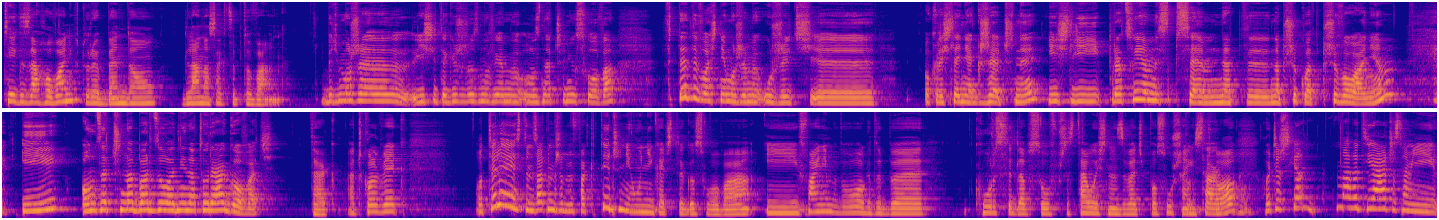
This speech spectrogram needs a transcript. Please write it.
tych zachowań, które będą dla nas akceptowalne. Być może, jeśli tak już rozmawiamy o znaczeniu słowa, wtedy właśnie możemy użyć e, określenia grzeczny, jeśli pracujemy z psem nad e, na przykład przywołaniem i on zaczyna bardzo ładnie na to reagować. Tak, aczkolwiek o tyle jestem za tym, żeby faktycznie unikać tego słowa i fajnie by było, gdyby kursy dla psów przestały się nazywać posłuszeństwo. Tak. Chociaż ja, nawet ja czasami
